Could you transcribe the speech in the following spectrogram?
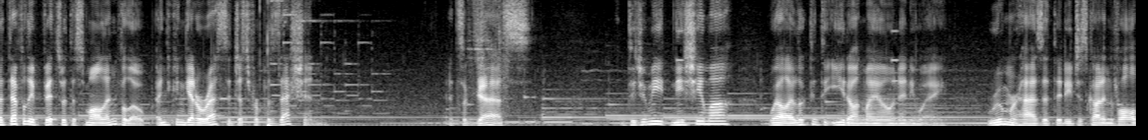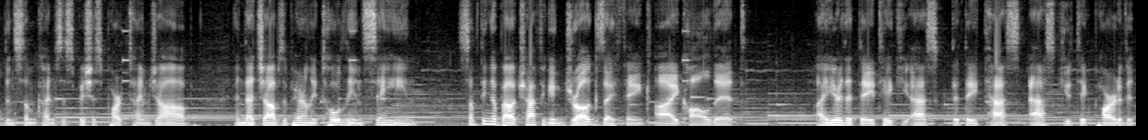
That definitely fits with a small envelope, and you can get arrested just for possession. It's a guess. Did you meet Nishima? Well, I looked into Ida on my own anyway. Rumor has it that he just got involved in some kind of suspicious part-time job, and that job's apparently totally insane. Something about trafficking drugs, I think. I called it. I hear that they take you ask that they task ask you to take part of it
